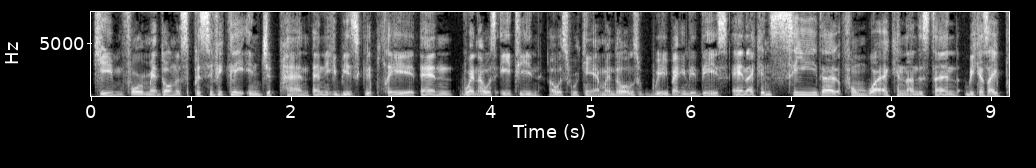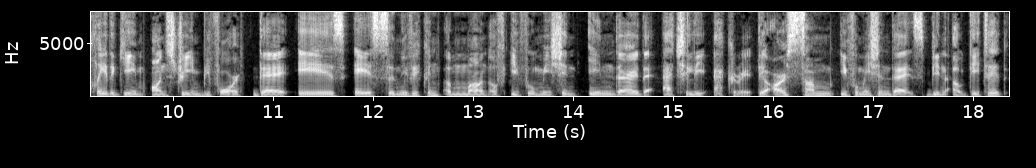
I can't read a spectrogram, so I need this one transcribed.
game for McDonald's, specifically in Japan. And he basically play it. And when I was 18, I was working at McDonald's way back in the days. And I can see that from what I can understand, because I played the game on stream before, there is a significant amount of information in there that actually accurate. There are some information that's been outdated.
